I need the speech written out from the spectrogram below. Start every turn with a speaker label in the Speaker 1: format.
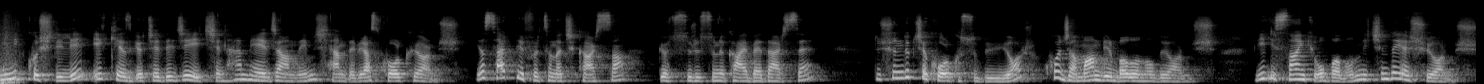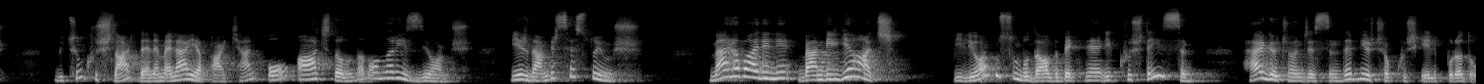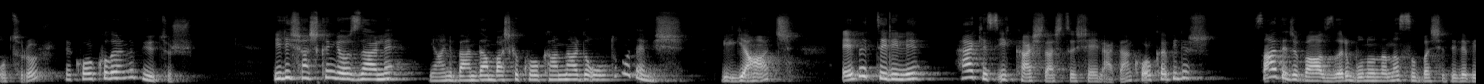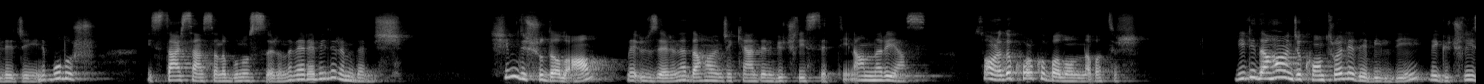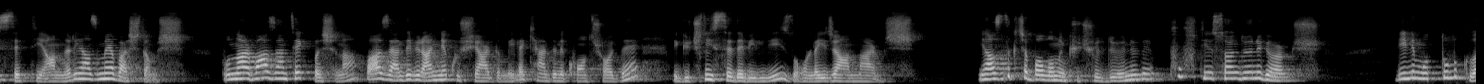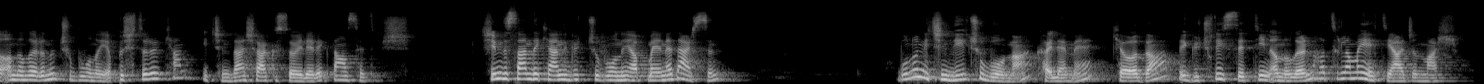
Speaker 1: Minik kuş Lili ilk kez göç edeceği için hem heyecanlıymış hem de biraz korkuyormuş. Ya sert bir fırtına çıkarsa, göç sürüsünü kaybederse? Düşündükçe korkusu büyüyor, kocaman bir balon oluyormuş. Lili sanki o balonun içinde yaşıyormuş. Bütün kuşlar denemeler yaparken o ağaç dalından onları izliyormuş. Birden bir ses duymuş. Merhaba Lili, ben Bilgi Ağaç. Biliyor musun bu dalda bekleyen ilk kuş değilsin. Her göç öncesinde birçok kuş gelip burada oturur ve korkularını büyütür. Lili şaşkın gözlerle yani benden başka korkanlar da oldu mu demiş. Bilgi Ağaç, elbette Lili herkes ilk karşılaştığı şeylerden korkabilir. Sadece bazıları bununla nasıl baş edilebileceğini bulur. İstersen sana bunun sırrını verebilirim demiş. Şimdi şu dalı al ve üzerine daha önce kendini güçlü hissettiğin anları yaz. Sonra da korku balonuna batır. Lili daha önce kontrol edebildiği ve güçlü hissettiği anları yazmaya başlamış. Bunlar bazen tek başına, bazen de bir anne kuş yardımıyla kendini kontrolde ve güçlü hissedebildiği zorlayıcı anlarmış. Yazdıkça balonun küçüldüğünü ve puf diye söndüğünü görmüş. Lili mutlulukla anılarını çubuğuna yapıştırırken içinden şarkı söyleyerek dans etmiş. Şimdi sen de kendi güç çubuğunu yapmaya ne dersin? Bunun için dil çubuğuna, kaleme, kağıda ve güçlü hissettiğin anılarını hatırlamaya ihtiyacın var.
